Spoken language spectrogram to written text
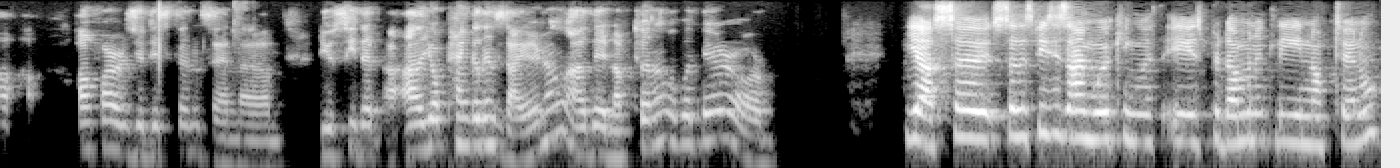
how, how far is your distance, and um, do you see that are your pangolins diurnal? Are they nocturnal over there, or? Yeah, so so the species I'm working with is predominantly nocturnal.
